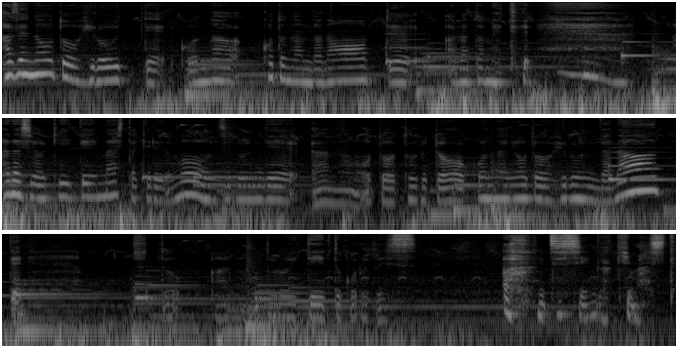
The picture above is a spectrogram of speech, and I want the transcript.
風の音を拾うってこんなことなんだなって改めて話は聞いていましたけれども自分であの音を取るとこんなに音を拾うんだなってちょっとあの驚いているところです。あ地震が来ました。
